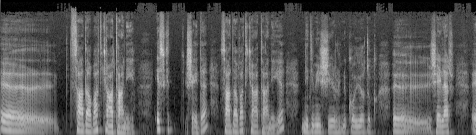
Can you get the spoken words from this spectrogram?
e, Sadavat Kağıthane'yi eski şeyde Sadavat Kağıthane'yi Nedim'in şiirini koyuyorduk. E, şeyler e,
